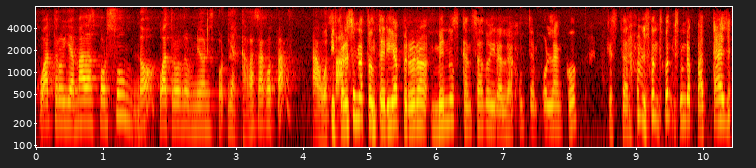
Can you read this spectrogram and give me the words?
cuatro llamadas por Zoom, ¿no? Cuatro reuniones por y acabas agotado. Agotado. Y parece una tontería, pero era menos cansado ir a la junta en Polanco que estar hablando ante una pantalla.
